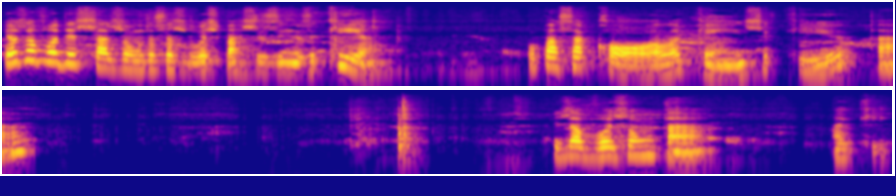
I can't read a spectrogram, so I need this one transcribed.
Eu já vou deixar junto essas duas partezinhas aqui, ó. Vou passar cola quente aqui, tá? E já vou juntar aqui.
